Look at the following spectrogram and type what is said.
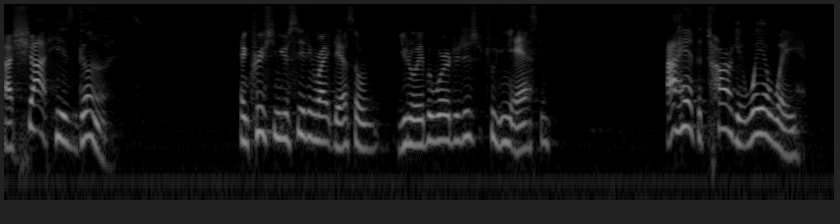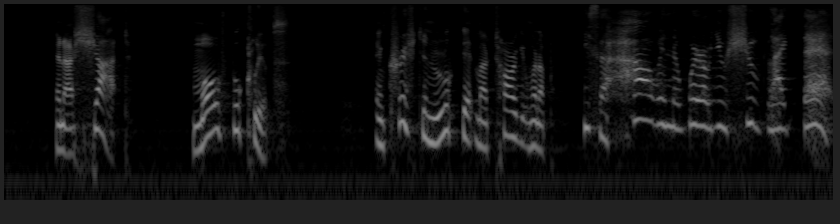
I shot his guns. And Christian, you're sitting right there, so you know every word this is true. You can ask him. I had the target way away, and I shot multiple clips. And Christian looked at my target when I. He said, "How in the world you shoot like that?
